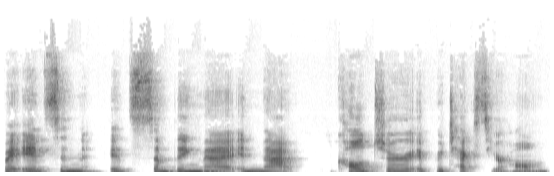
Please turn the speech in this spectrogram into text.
but it's an it's something that in that culture it protects your home.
